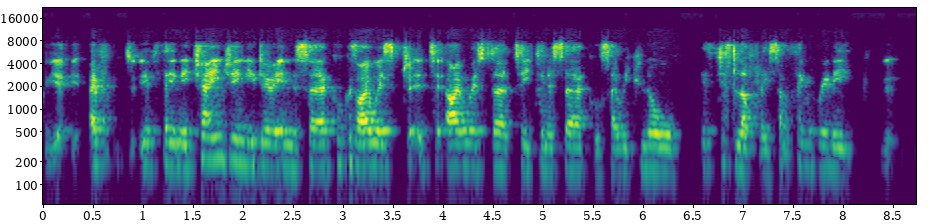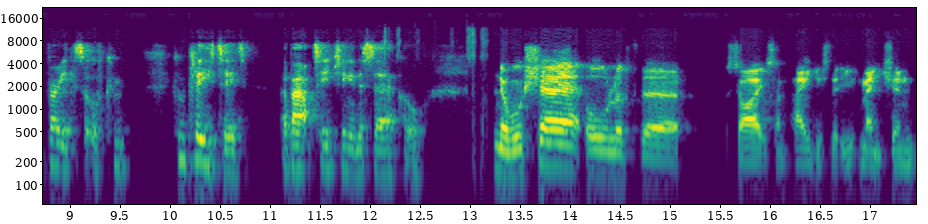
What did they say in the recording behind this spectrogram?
If, they need changing, you do it in the circle because I always I always uh, teach in a circle, so we can all. It's just lovely, something really very sort of com- completed about teaching in a circle. no we'll share all of the sites and pages that you've mentioned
